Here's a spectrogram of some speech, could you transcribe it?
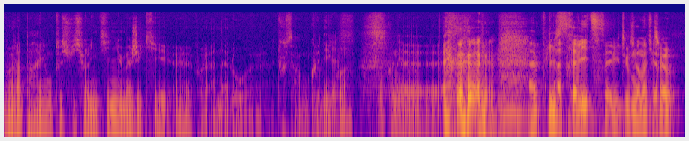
Voilà, pareil, on te suit sur LinkedIn, Numa Jequier, euh, voilà, Nalo, euh, tout ça, on connaît Yes. quoi. On connaît. Euh, à plus. à très vite. Salut tout le Ciao, monde. Mathieu. Ciao.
